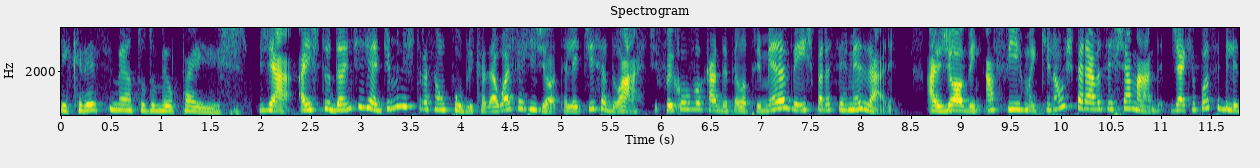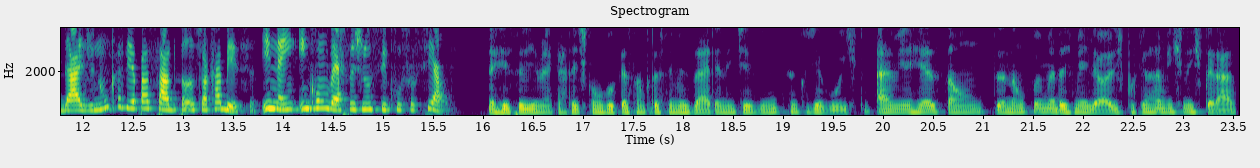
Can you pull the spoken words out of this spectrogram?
e crescimento do meu país. Já a estudante de administração pública da UFRJ, Letícia Duarte, foi convocada pela primeira vez para ser mesária. A jovem afirma que não esperava ser chamada, já que a possibilidade nunca havia passado pela sua cabeça, e nem em conversas no ciclo social. Eu recebi a minha carta de convocação para ser mesária no dia 25 de agosto. A minha reação não foi uma das melhores, porque eu realmente não esperava.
